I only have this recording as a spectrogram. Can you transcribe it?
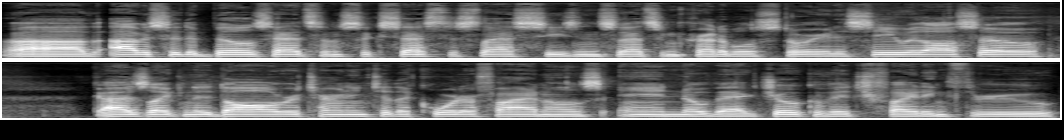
uh, obviously the Bills had some success this last season, so that's an incredible story to see. With also guys like Nadal returning to the quarterfinals and Novak Djokovic fighting through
